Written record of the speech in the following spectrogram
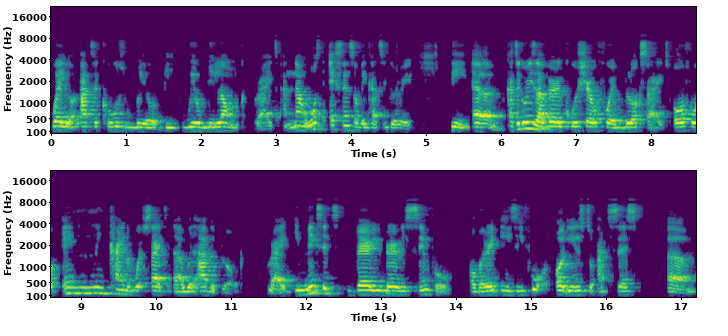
where your articles will be will belong, right? And now, what's the essence of a category? The uh, categories are very crucial for a blog site or for any kind of website that will have a blog, right? It makes it very very simple or very easy for audience to access um,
